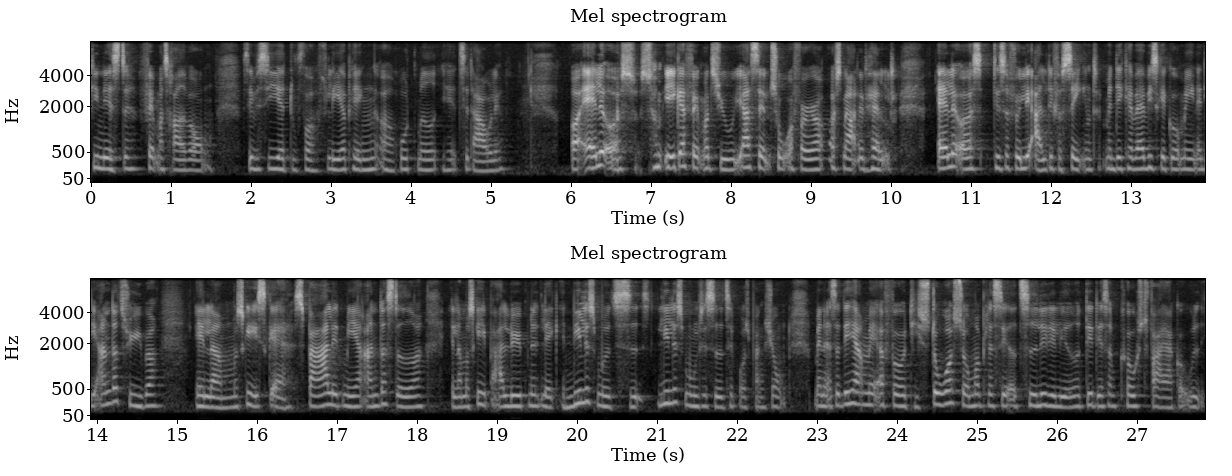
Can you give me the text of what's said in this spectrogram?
de næste 35 år. Så det vil sige, at du får flere penge at rute med til daglig. Og alle os, som ikke er 25, jeg er selv 42 og snart et halvt, alle os, det er selvfølgelig aldrig for sent, men det kan være, at vi skal gå med en af de andre typer, eller måske skal spare lidt mere andre steder, eller måske bare løbende lægge en lille smule til side, lille smule til, side til vores pension. Men altså det her med at få de store summer placeret tidligt i livet, det er det, som Coastfire går ud,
